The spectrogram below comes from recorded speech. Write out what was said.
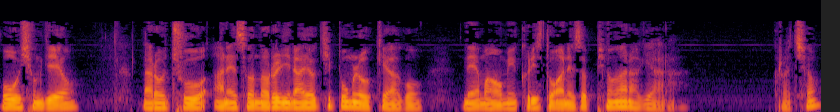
오 형제여 나로 주 안에서 너를 인하여 기쁨을 얻게 하고 내 마음이 그리스도 안에서 평안하게 하라. 그렇죠?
